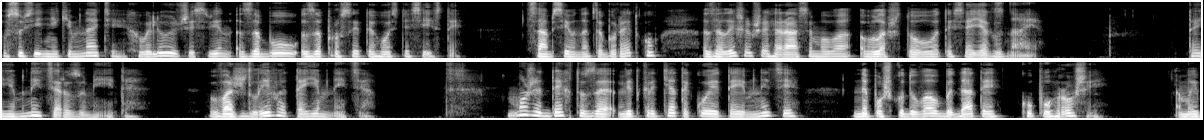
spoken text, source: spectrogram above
В сусідній кімнаті, хвилюючись, він забув запросити гостя сісти. Сам сів на табуретку, залишивши Герасимова влаштовуватися, як знає. Таємниця, розумієте, важлива таємниця. Може, дехто за відкриття такої таємниці не пошкодував би дати купу грошей, а ми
